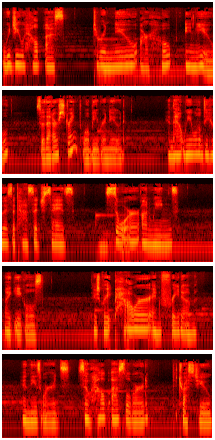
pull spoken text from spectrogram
Would you help us to renew our hope in you so that our strength will be renewed and that we will do as the passage says soar on wings like eagles. There's great power and freedom in these words. So help us, Lord, to trust you.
